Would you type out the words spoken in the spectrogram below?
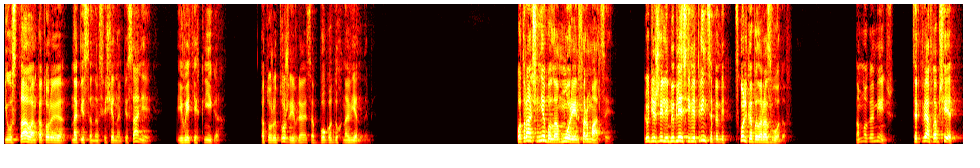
и уставам, которые написаны в Священном Писании и в этих книгах, которые тоже являются богодухновенными. Вот раньше не было моря информации. Люди жили библейскими принципами. Сколько было разводов? Намного меньше. В церквях вообще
